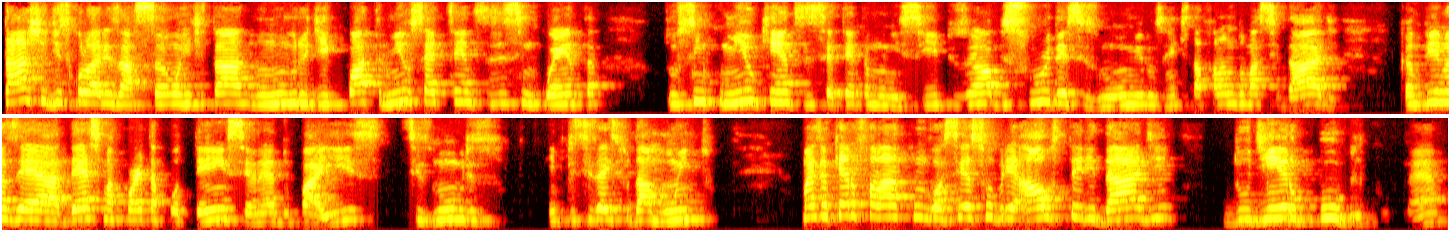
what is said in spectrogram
Taxa de escolarização, a gente está no número de 4.750 dos 5.570 municípios. É um absurdo esses números. A gente está falando de uma cidade, Campinas é a 14ª potência né, do país. Esses números a gente precisa estudar muito. Mas eu quero falar com você sobre a austeridade do dinheiro público. Né?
